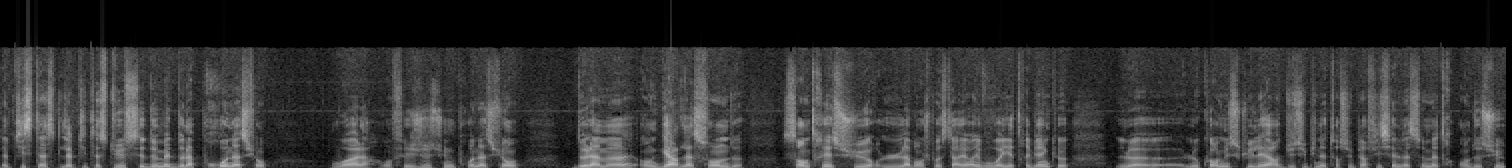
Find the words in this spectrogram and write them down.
la petite astuce, c'est de mettre de la pronation. Voilà, on fait juste une pronation de la main, on garde la sonde centrée sur la branche postérieure et vous voyez très bien que le, corps musculaire du supinateur superficiel va se mettre en dessus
